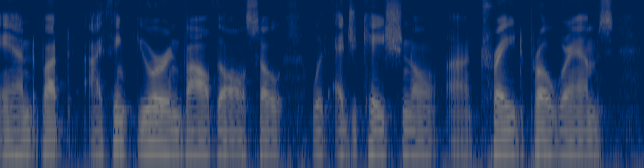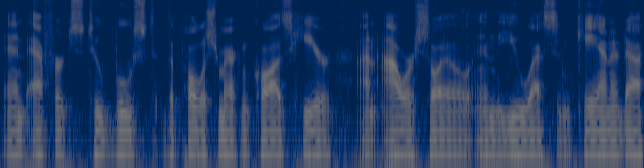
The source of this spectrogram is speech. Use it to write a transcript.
and but I think you're involved also with educational uh, trade programs and efforts to boost the Polish American cause here on our soil in the U.S. and Canada.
